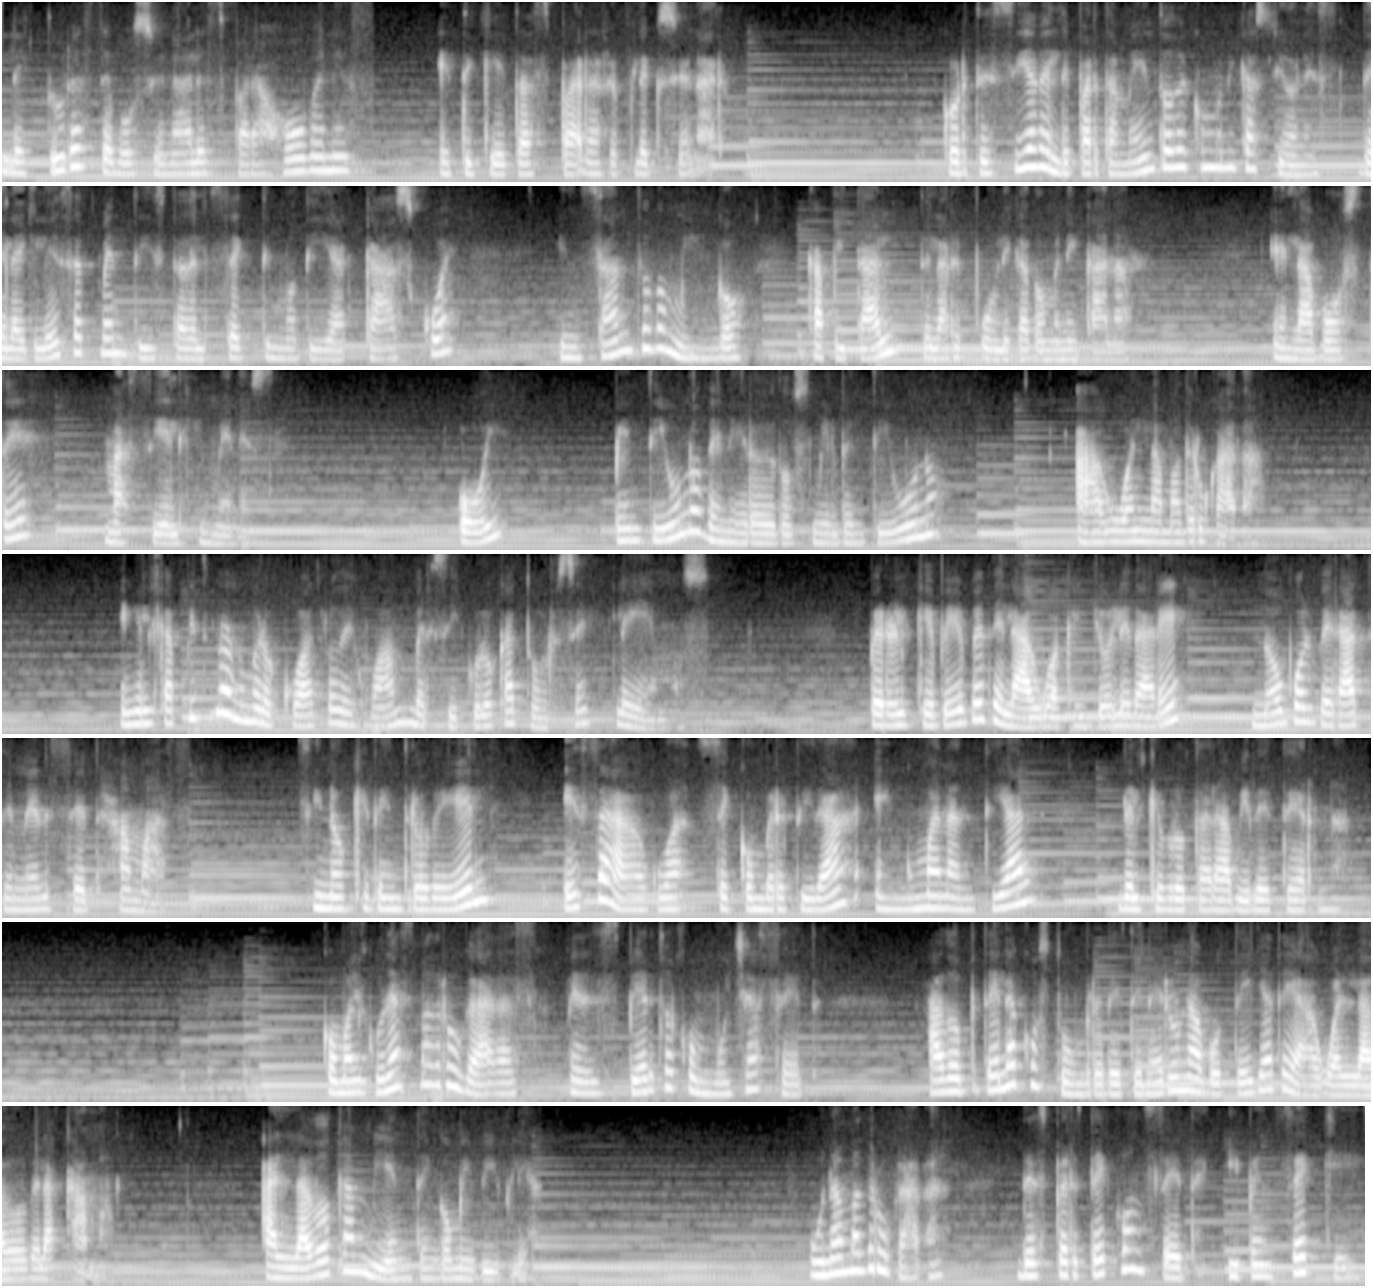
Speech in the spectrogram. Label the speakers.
Speaker 1: Lecturas devocionales para jóvenes, etiquetas para reflexionar. Cortesía del Departamento de Comunicaciones de la Iglesia Adventista del Séptimo Día Cascue, en Santo Domingo, capital de la República Dominicana. En la voz de Maciel Jiménez. Hoy, 21 de enero de 2021, agua en la madrugada. En el capítulo número 4 de Juan, versículo 14, leemos, Pero el que bebe del agua que yo le daré, no volverá a tener sed jamás, sino que dentro de él esa agua se convertirá en un manantial del que brotará vida eterna. Como algunas madrugadas me despierto con mucha sed, adopté la costumbre de tener una botella de agua al lado de la cama. Al lado también tengo mi Biblia. Una madrugada desperté con sed y pensé que,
